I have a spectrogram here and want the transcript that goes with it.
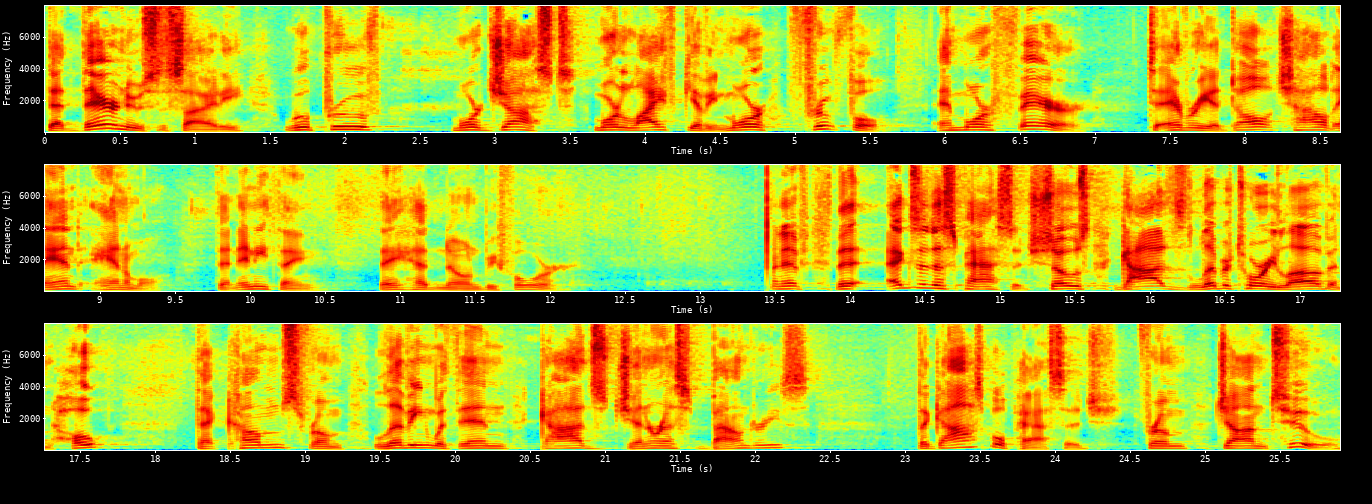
that their new society will prove more just, more life-giving, more fruitful, and more fair to every adult, child, and animal than anything they had known before. And if the Exodus passage shows God's liberatory love and hope that comes from living within God's generous boundaries, the gospel passage from John 2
